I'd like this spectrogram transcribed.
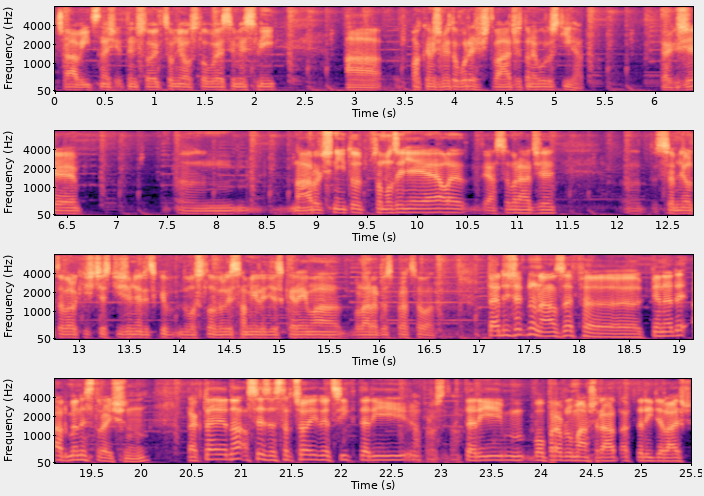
třeba víc, než i ten člověk, co mě oslovuje, si myslí a pak že mě to bude štvát, že to nebudu stíhat. Takže um, náročný to samozřejmě je, ale já jsem rád, že eh, jsem měl to velký štěstí, že mě vždycky oslovili sami lidi, s kterými byla radost pracovat. Tak když řeknu název uh, Kennedy Administration, tak to je jedna asi ze srdcových věcí, který, který opravdu máš rád a který děláš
